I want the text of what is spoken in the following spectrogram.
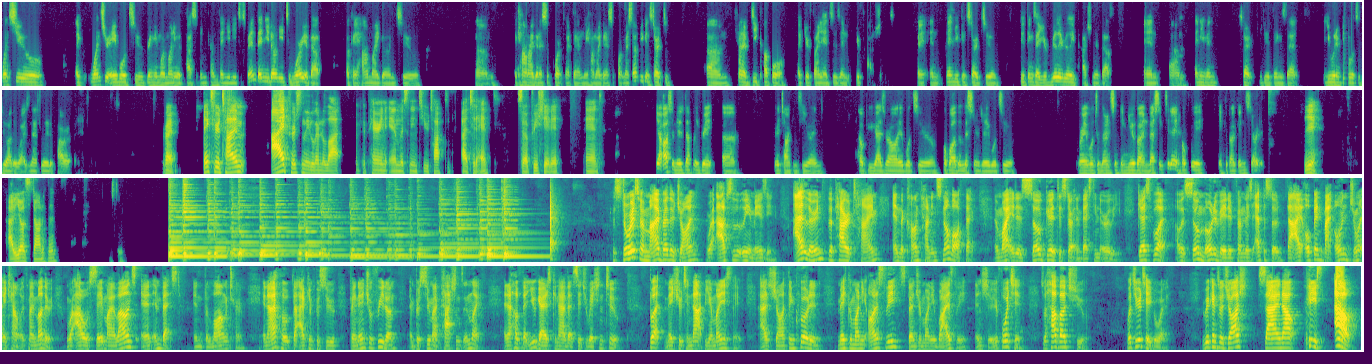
once you like once you're able to bring in more money with passive income than you need to spend, then you don't need to worry about, okay, how am I going to, um, like how am I going to support my family? How am I going to support myself? You can start to um, kind of decouple like your finances and your passions, right? And then you can start to do things that you're really, really passionate about, and um, and even start to do things that you wouldn't be able to do otherwise. And that's really the power of financial. Right thanks for your time. I personally learned a lot from preparing and listening to you talk to, uh, today. So appreciate it. And yeah, awesome. It was definitely great, uh, great talking to you and hope you guys are all able to, hope all the listeners are able to, were able to learn something new about investing today and hopefully think about getting started. Yeah. Adios, Jonathan. The stories from my brother John were absolutely amazing. I learned the power of time and the compounding snowball effect and why it is so good to start investing early. Guess what? I was so motivated from this episode that I opened my own joint account with my mother where I will save my allowance and invest in the long term. And I hope that I can pursue financial freedom and pursue my passions in life. And I hope that you guys can have that situation too. But make sure to not be a money slave. As Jonathan quoted, make your money honestly, spend your money wisely, and share your fortune. So how about you? What's your takeaway? Weekends with Josh, sign out. Peace out.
